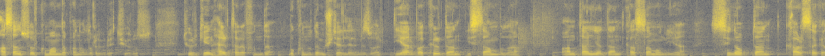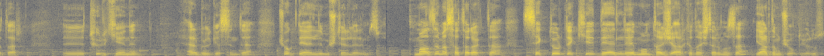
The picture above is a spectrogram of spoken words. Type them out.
Asansör kumanda panoları üretiyoruz. Türkiye'nin her tarafında bu konuda müşterilerimiz var. Diyarbakır'dan İstanbul'a, Antalya'dan Kastamonu'ya, Sinop'tan Kars'a kadar e, Türkiye'nin her bölgesinde çok değerli müşterilerimiz var. Malzeme satarak da sektördeki değerli montajcı arkadaşlarımıza yardımcı oluyoruz.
